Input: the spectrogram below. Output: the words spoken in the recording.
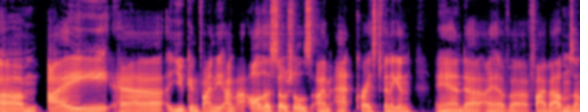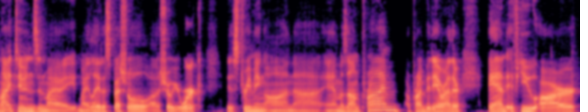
Um, I have, you can find me, I'm all the socials. I'm at Chris Finnegan. And uh, I have uh, five albums on iTunes, and my my latest special, uh, "Show Your Work," is streaming on uh, Amazon Prime or Prime Video rather. And if you are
